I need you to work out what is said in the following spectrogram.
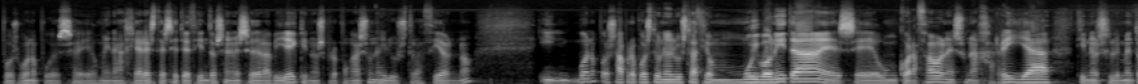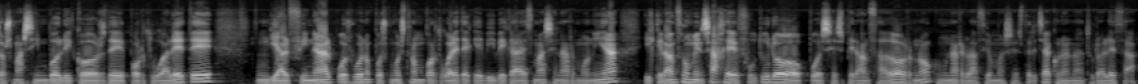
pues bueno, pues eh, homenajear este 700 aniversario de la villa y que nos propongas una ilustración, ¿no? Y bueno, pues ha propuesto una ilustración muy bonita, es eh, un corazón, es una jarrilla, tiene los elementos más simbólicos de Portugalete y al final, pues bueno, pues muestra un Portugalete que vive cada vez más en armonía y que lanza un mensaje de futuro pues esperanzador, ¿no? Con una relación más estrecha con la naturaleza.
